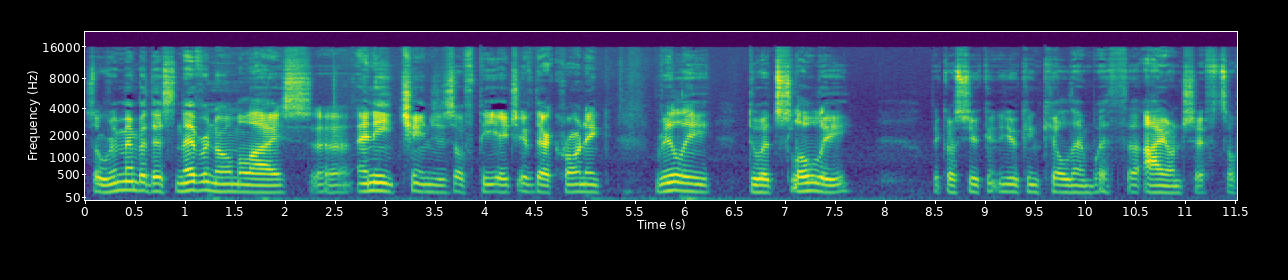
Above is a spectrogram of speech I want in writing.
So remember this never normalize uh, any changes of pH. If they're chronic really do it slowly because you can you can kill them with uh, ion shifts of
